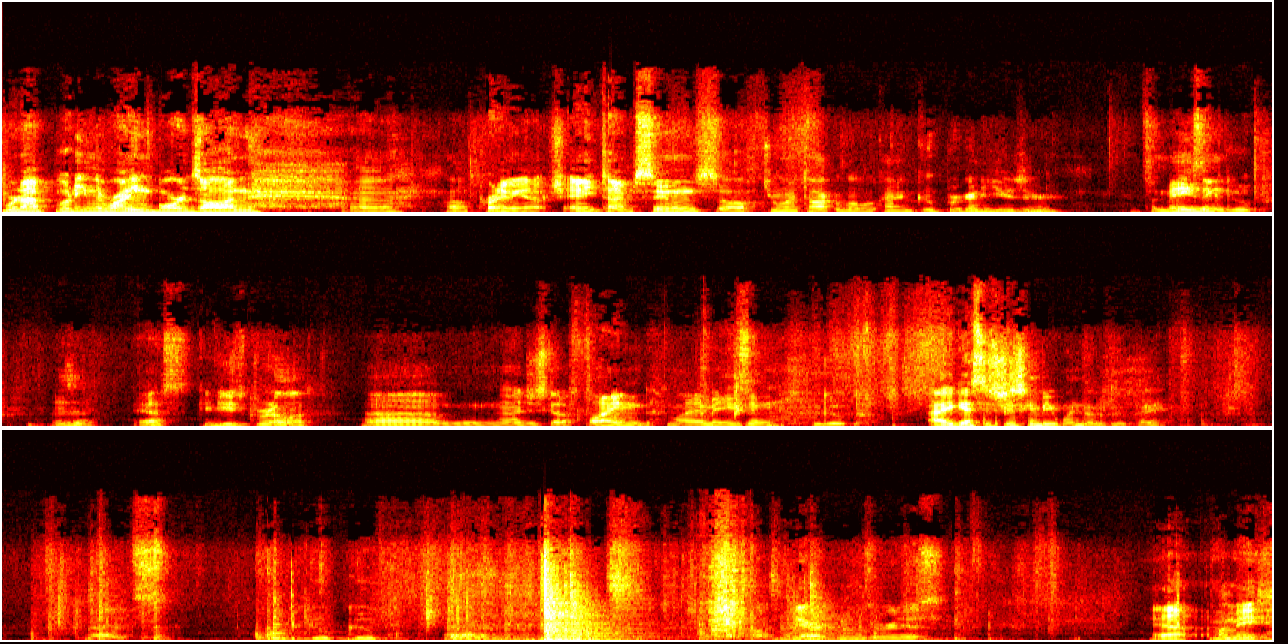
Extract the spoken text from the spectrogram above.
we're not putting the running boards on, uh, well, pretty much anytime soon. So Do you want to talk about what kind of goop we're gonna use, or it's amazing goop. is it? Yes. Could use Gorilla. Um, I just gotta find my amazing goop. I guess it's just gonna be window goop, eh? No, it's goop goop. Oh, Derek knows where it is. Yeah, Monkey,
